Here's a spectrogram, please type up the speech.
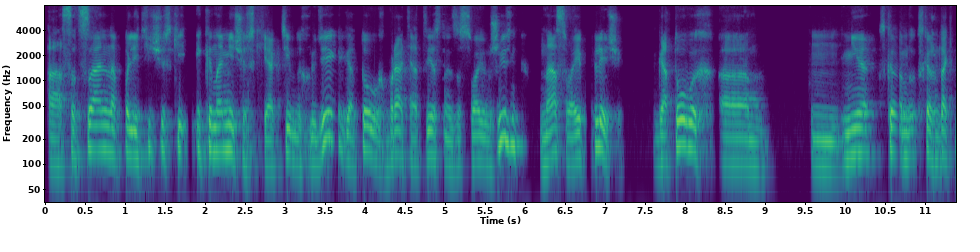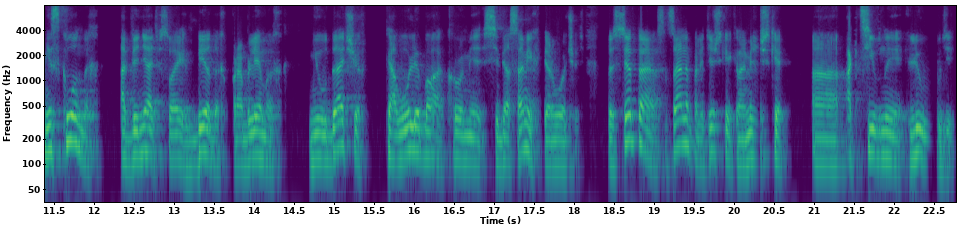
а, социально-политически, экономически активных людей, готовых брать ответственность за свою жизнь на свои плечи, готовых, не, скажем так, не склонных обвинять в своих бедах, проблемах, неудачах кого-либо, кроме себя самих в первую очередь. То есть это социально-политически, экономически э, активные люди.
